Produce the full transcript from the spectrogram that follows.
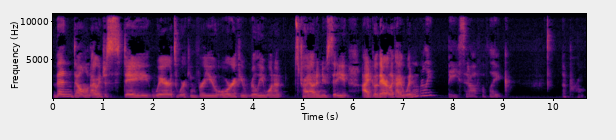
then don't. I would just stay where it's working for you. Or if you really want to try out a new city, I'd go there. Like, I wouldn't really base it off of like the program.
